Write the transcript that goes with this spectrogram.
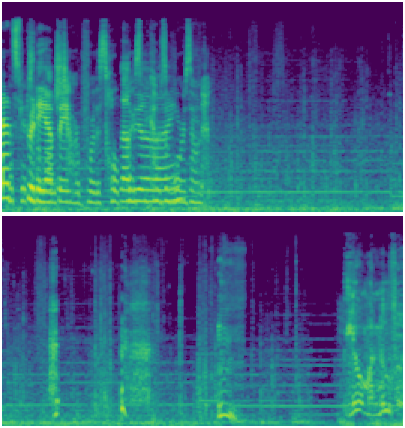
That's Let's get pretty to the launch epic. tower before this whole Love place you, becomes a war zone. Your maneuver,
